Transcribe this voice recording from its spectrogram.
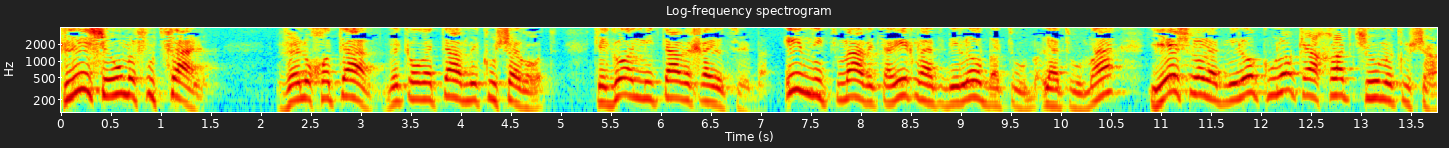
כלי שהוא מפוצל ולוחותיו וקורותיו מקושרות, כגון מיטה וכיוצא בה. אם נטמע וצריך להטבילו לתרומה, יש לו להטבילו כולו כאחד כשהוא מקושר.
